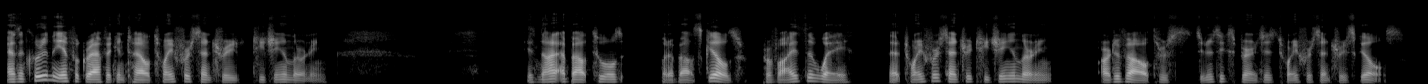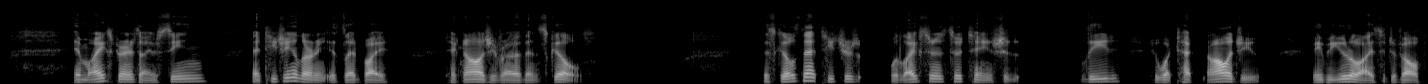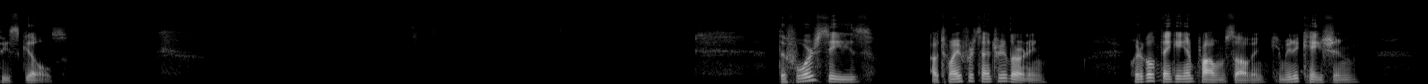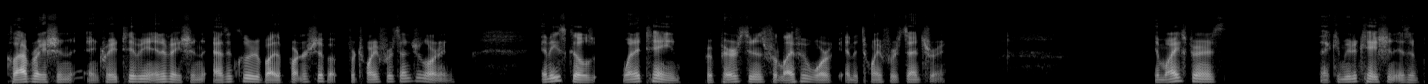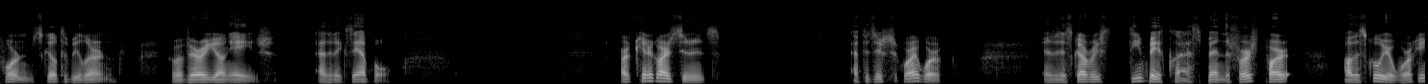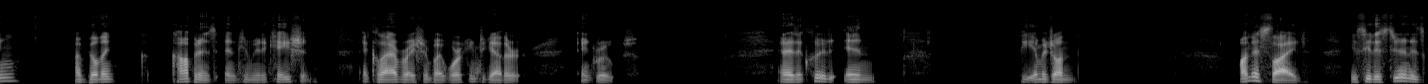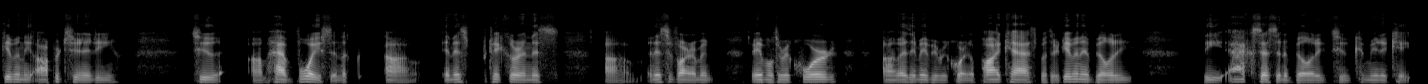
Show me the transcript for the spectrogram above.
As included in the infographic entitled 21st Century Teaching and Learning, is not about tools but about skills, provides the way that 21st century teaching and learning are developed through students' experiences 21st century skills. In my experience, I have seen that teaching and learning is led by technology rather than skills. The skills that teachers would like students to attain should lead to what technology may be utilized to develop these skills. The four C's of 21st century learning critical thinking and problem solving, communication, collaboration, and creativity and innovation, as included by the Partnership for 21st Century Learning. And these skills, when attained, prepare students for life and work in the 21st century. In my experience, that communication is an important skill to be learned from a very young age. As an example, our kindergarten students at the district where I work in the Discovery theme-based class spend the first part of the school year working on building competence in communication and collaboration by working together in groups. And as included in the image on on this slide, you see the student is given the opportunity to um, have voice in the uh, in this particular in this um, in this environment. They're able to record um, as they may be recording a podcast, but they're given the ability, the access and ability to communicate.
